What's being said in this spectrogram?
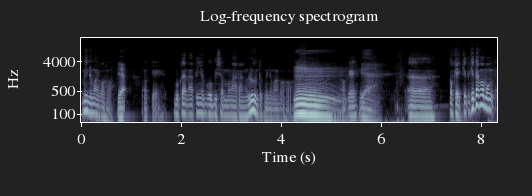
minum alkohol. Ya. Oke, bukan artinya gue bisa melarang lu untuk minum alkohol. Hmm. Oke. Ya. Eh, Oke, kita, kita ngomong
